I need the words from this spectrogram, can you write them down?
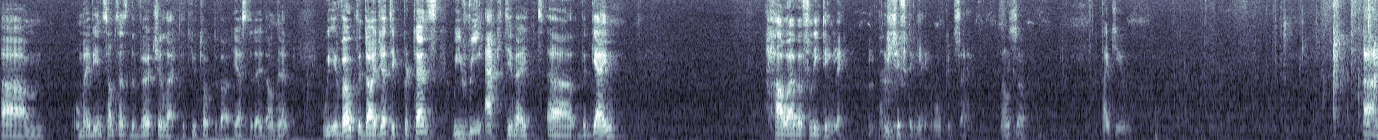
um, or maybe in some sense the virtual act that you talked about yesterday, Daniel. We evoke the diegetic pretense, we reactivate uh, the game, however fleetingly and shiftingly, one could say. Also, thank you. Um,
